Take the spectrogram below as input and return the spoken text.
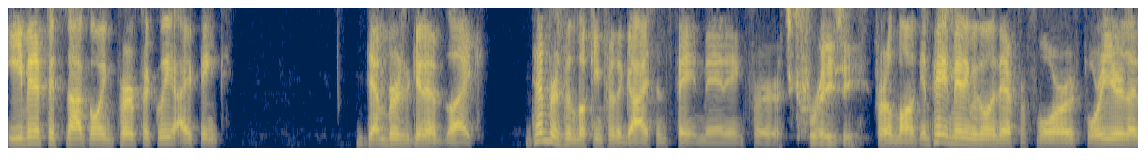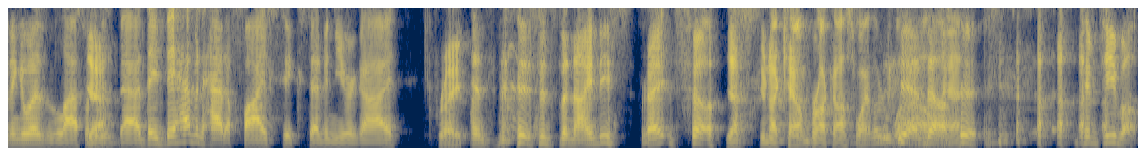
even if it's not going perfectly, I think Denver's going to like Denver's been looking for the guy since Peyton Manning for it's crazy for a long. And Peyton Manning was only there for four four years, I think it was, and the last one yeah. was bad. They they haven't had a five, six, seven year guy, right? Since the, since the nineties, right? So yeah, you're not counting Brock Osweiler. Wow, yeah, no, Tim Tebow.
